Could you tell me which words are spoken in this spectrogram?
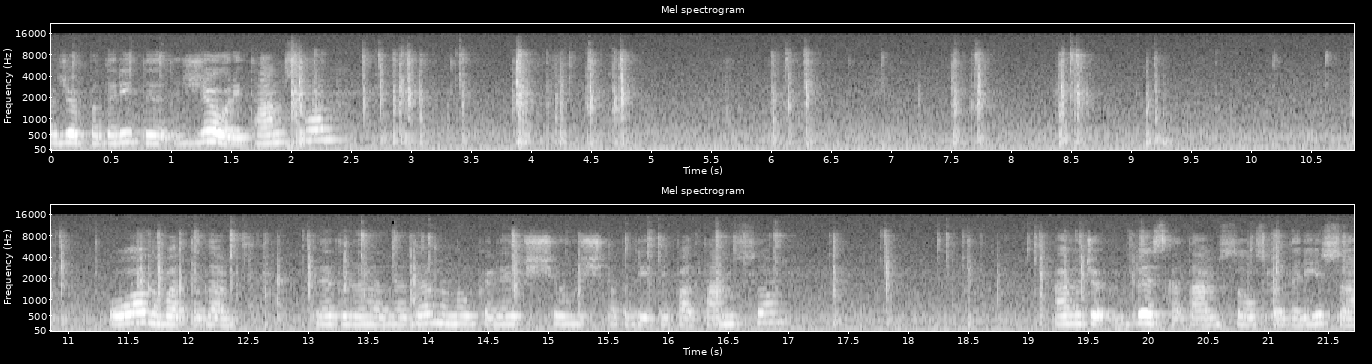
Vadžiu, padaryti žiauriai tamsų. O, nu va, tada. Tada, tada, tada, manau, galėčiau šitą padaryti taip pat tamsų. Aš, žodžiu, viską tamsaus padarysiu.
